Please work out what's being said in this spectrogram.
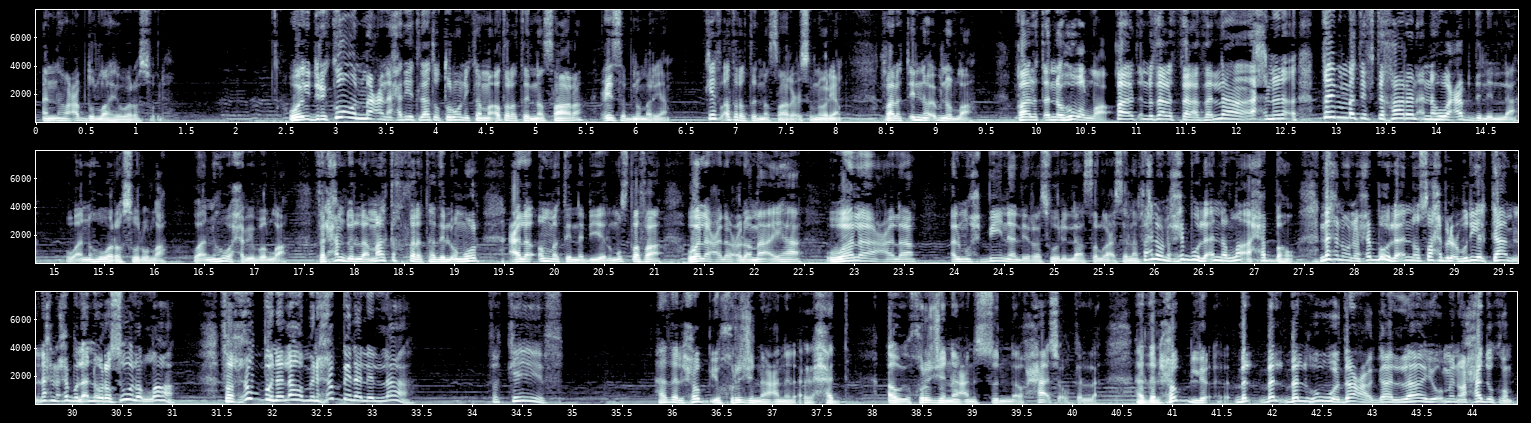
أنه عبد الله ورسوله. ويدركون معنى حديث لا تطروني كما أطرت النصارى عيسى بن مريم. كيف أطرت النصارى عيسى بن مريم؟ قالت إنه ابن الله. قالت أنه هو الله. قالت أنه ثالث ثلاثة. لا إحنا قمة افتخارا أنه عبد لله. وأنه هو رسول الله وأنه هو حبيب الله فالحمد لله ما تختلط هذه الأمور على أمة النبي المصطفى ولا على علمائها ولا على المحبين لرسول الله صلى الله عليه وسلم. فنحن نحبه لأن الله أحبه. نحن نحبه لأنه صاحب العبودية الكاملة. نحن نحبه لأنه رسول الله. فحبنا له من حبنا لله. فكيف هذا الحب يخرجنا عن الحد أو يخرجنا عن السنة أو حاشا وكلا؟ هذا الحب بل, بل, بل هو دعا قال لا يؤمن أحدكم.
